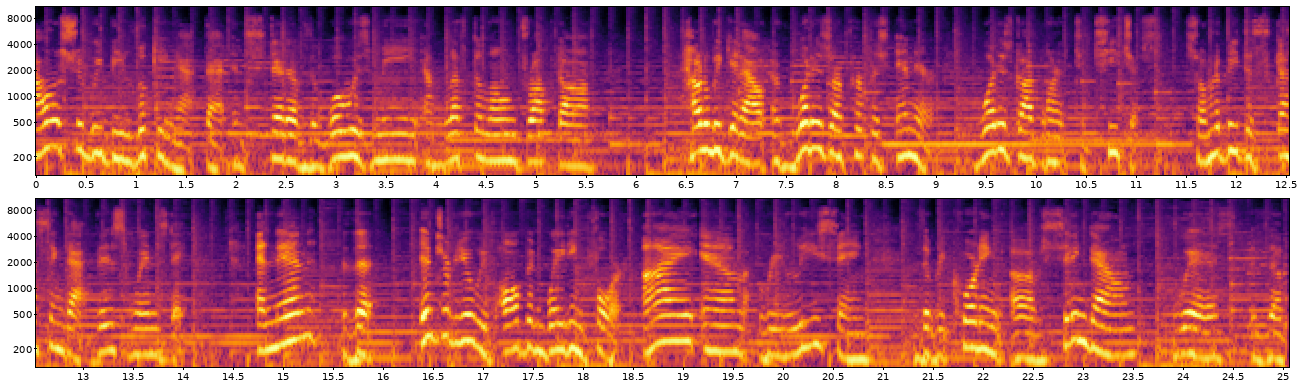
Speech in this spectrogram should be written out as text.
how should we be looking at that instead of the woe is me, I'm left alone, dropped off? How do we get out and what is our purpose in there? What does God want to teach us? So I'm going to be discussing that this Wednesday. And then the interview we've all been waiting for. I am releasing the recording of sitting down with the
